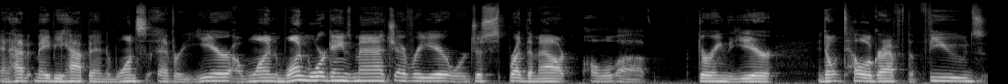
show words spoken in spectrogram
and have it maybe happen once every year, a one one War Games match every year, or just spread them out uh, during the year and don't telegraph the feuds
